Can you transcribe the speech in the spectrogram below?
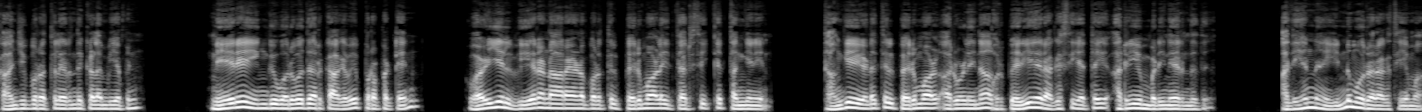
காஞ்சிபுரத்திலிருந்து கிளம்பிய பின்? நேரே இங்கு வருவதற்காகவே புறப்பட்டேன். வழியில் வீரநாராயணபுரத்தில் பெருமாளை தரிசிக்க தங்கினேன். தங்கிய இடத்தில் பெருமாள் அருளினால் ஒரு பெரிய ரகசியத்தை அறியும்படி நேர்ந்தது. அது என்ன இன்னும் ஒரு ரகசியமா?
